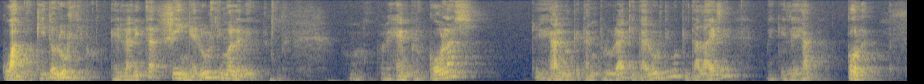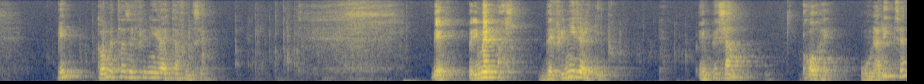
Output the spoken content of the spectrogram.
Cuando quito el último, en la lista sin el último elemento. Por ejemplo, colas, que es algo que está en plural, quita el último, quita la S, me queda cola. Bien, ¿cómo está definida esta función? Bien, primer paso, definir el tipo. Empezamos. Coge una lista,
